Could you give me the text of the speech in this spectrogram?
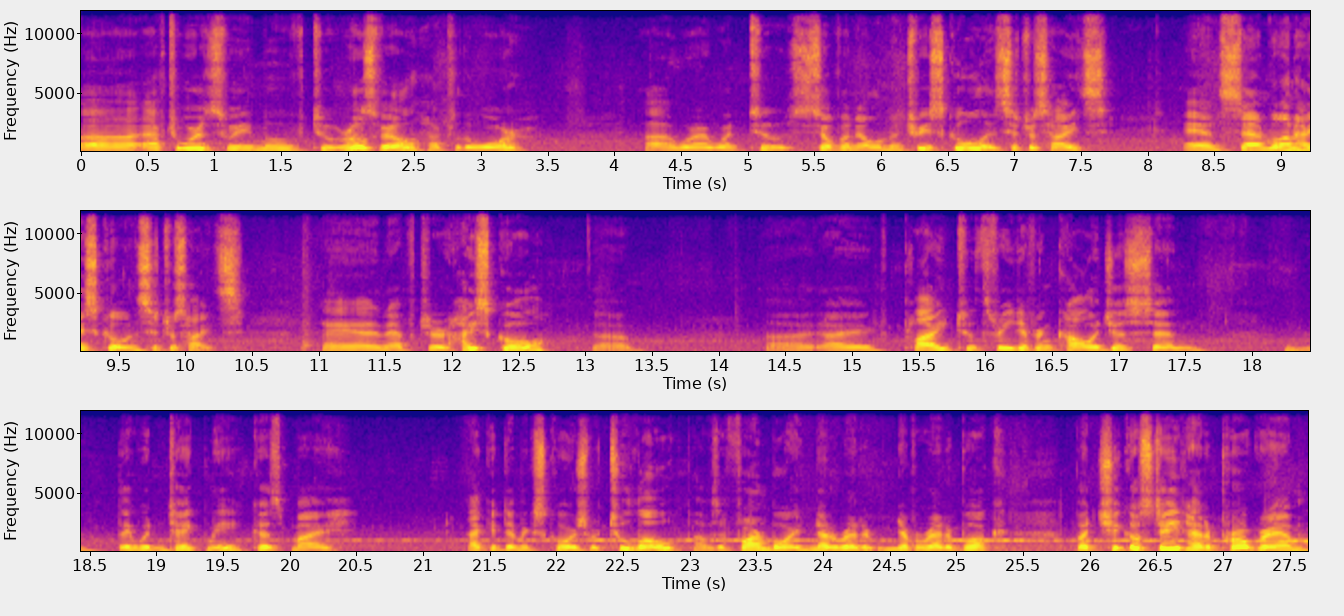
Uh, afterwards, we moved to Roseville after the war, uh, where I went to Sylvan Elementary School in Citrus Heights and San Juan High School in Citrus Heights. And after high school, uh, uh, I applied to three different colleges and they wouldn't take me because my academic scores were too low. I was a farm boy, never read a, never read a book. But Chico State had a program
